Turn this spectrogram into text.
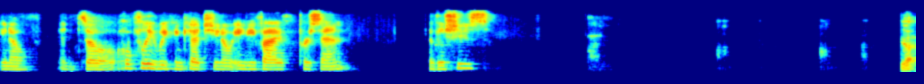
you know and so hopefully we can catch you know 85% of issues Yeah,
